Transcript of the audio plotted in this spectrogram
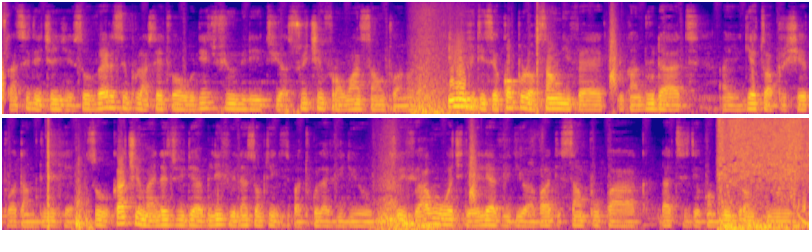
you can see the changes. So very simple and straightforward. With this few minutes you are switching from one sound to another. Even if it is a couple of sound effects you can do that and you get to appreciate what i'm doing here. So catch you in my next video. I believe you learned something in this particular video. So if you haven't watched the earlier video about the sample pack that is the complete drum kit.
